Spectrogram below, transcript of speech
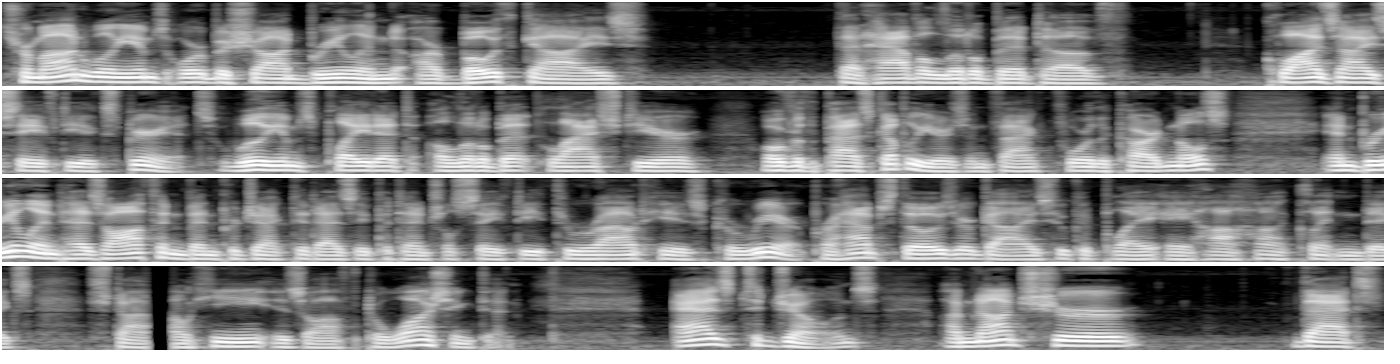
Tramon Williams or Bashaud Breeland are both guys that have a little bit of quasi safety experience. Williams played it a little bit last year, over the past couple years, in fact, for the Cardinals. And Breeland has often been projected as a potential safety throughout his career. Perhaps those are guys who could play a ha ha Clinton Dix style. He is off to Washington. As to Jones, I'm not sure that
